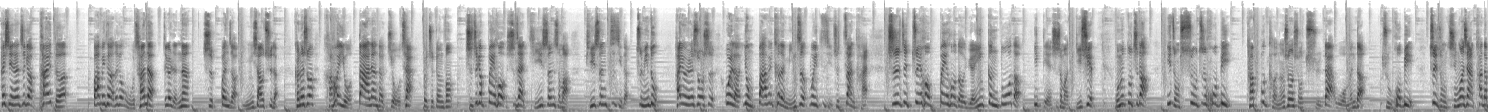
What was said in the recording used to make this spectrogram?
很显然，这个拍得巴菲特这个午餐的这个人呢，是奔着营销去的，可能说还会有大量的韭菜会去跟风，使这个背后是在提升什么？提升自己的知名度。还有人说是为了用巴菲特的名字为自己去站台。其实这最后背后的原因更多的一点是什么？的确，我们都知道一种数字货币。它不可能说所取代我们的主货币，这种情况下，它的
